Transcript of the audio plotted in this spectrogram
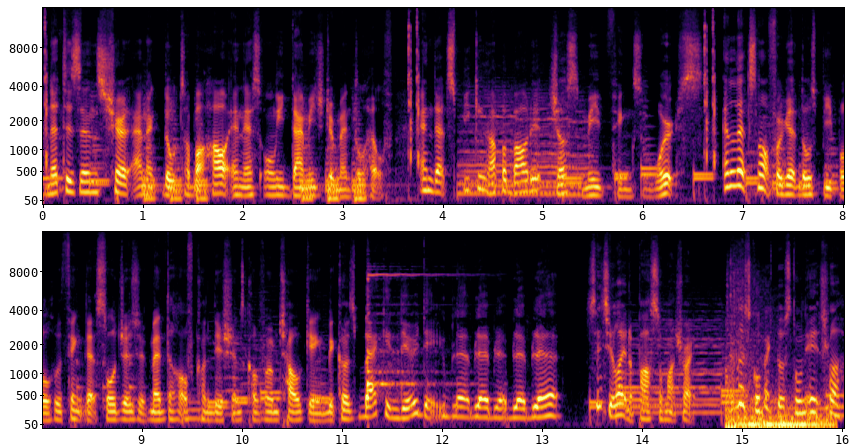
Netizens shared anecdotes about how NS only damaged their mental health, and that speaking up about it just made things worse. And let's not forget those people who think that soldiers with mental health conditions confirm chao keng because back in their day, blah blah blah blah blah. Since you like the past so much, right? Let's go back to the Stone Age lah.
